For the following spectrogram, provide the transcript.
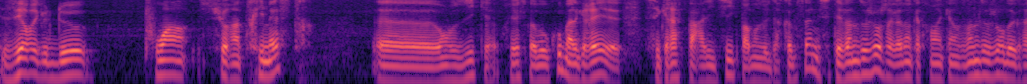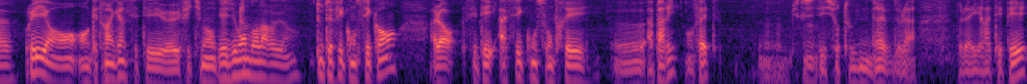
0,2 points sur un trimestre. Euh, on se dit qu'à priori c'est pas beaucoup, malgré ces grèves paralytiques, pardon de le dire comme ça, mais c'était 22 jours, j'ai regardé en 95, 22 jours de grève. Oui, en, 95 c'était euh, effectivement... Il y a du monde dans la rue. Hein. Tout à fait conséquent. Alors c'était assez concentré euh, à Paris en fait, puisque c'était surtout une grève de la, de la RATP.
